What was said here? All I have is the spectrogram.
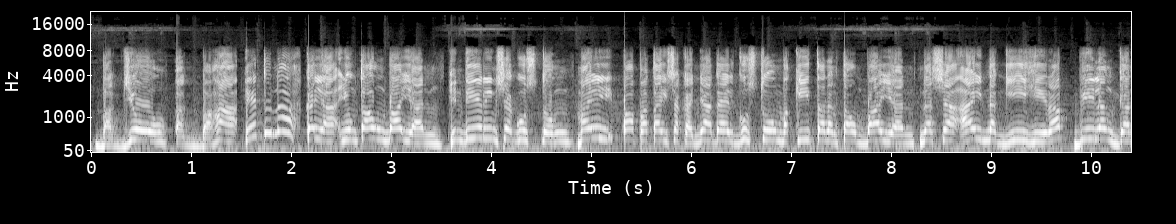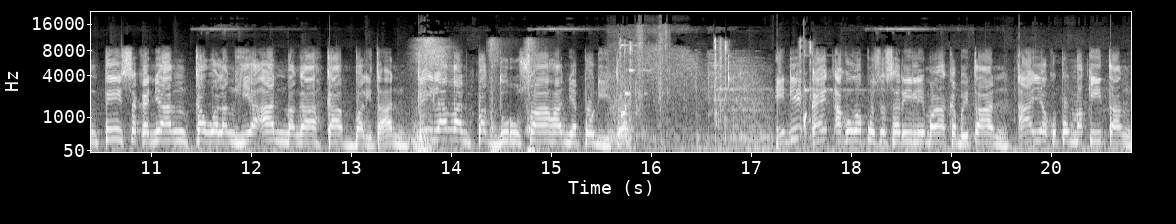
bagyo, pagbaha, heto na. Kaya yung taong bayan, hindi rin siya gustong may papatay sa kanya dahil gustong makita ng taong bayan na siya ay naghihirap bilang ganti sa kanyang kawalang hiyaan mga kabalitaan. Kailangan pagdurusahan niya po dito. Hindi, kahit ako nga po sa sarili mga kabitan, ayaw ko pong makitang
